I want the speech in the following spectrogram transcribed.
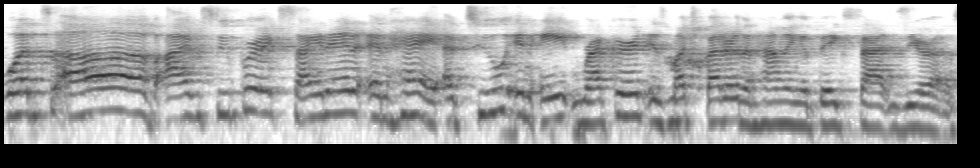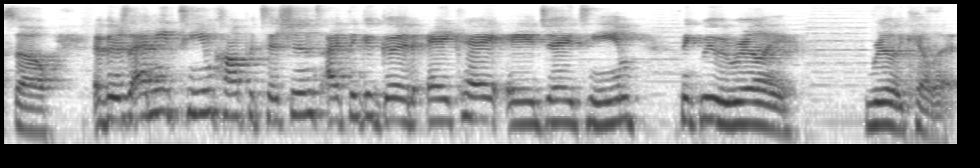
What's up? I'm super excited. And hey, a two and eight record is much better than having a big fat zero. So if there's any team competitions, I think a good AK AJ team, I think we would really, really kill it.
